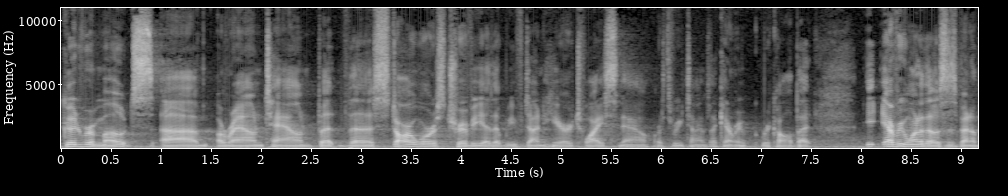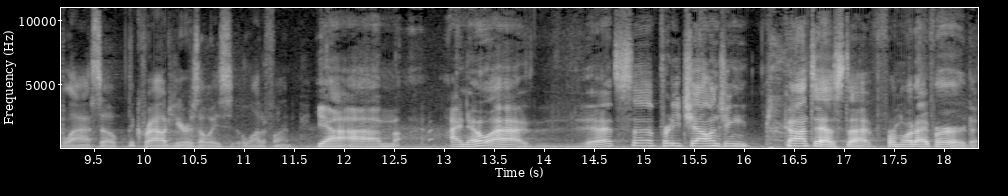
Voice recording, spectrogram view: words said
good remotes um, around town, but the Star Wars trivia that we've done here twice now, or three times, I can't re- recall, but every one of those has been a blast. So the crowd here is always a lot of fun. Yeah, um, I know uh, that's a pretty challenging contest uh, from what I've heard.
